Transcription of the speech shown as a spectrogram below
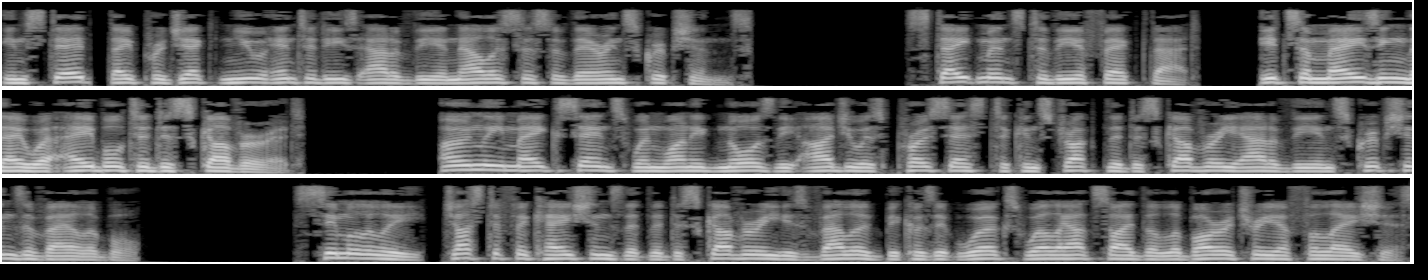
Instead, they project new entities out of the analysis of their inscriptions. Statements to the effect that, "...it's amazing they were able to discover it," only make sense when one ignores the arduous process to construct the discovery out of the inscriptions available. Similarly, justifications that the discovery is valid because it works well outside the laboratory are fallacious.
